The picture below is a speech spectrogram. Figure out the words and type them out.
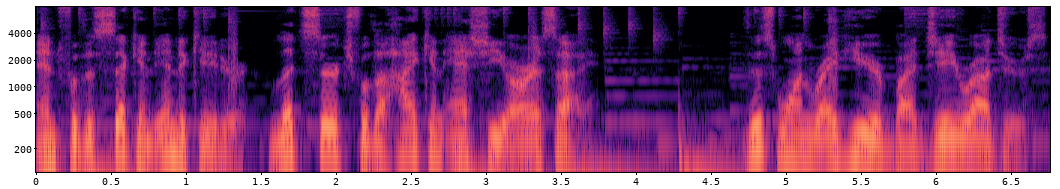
And for the second indicator, let's search for the Heikin Ashi RSI. This one right here by Jay Rogers.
